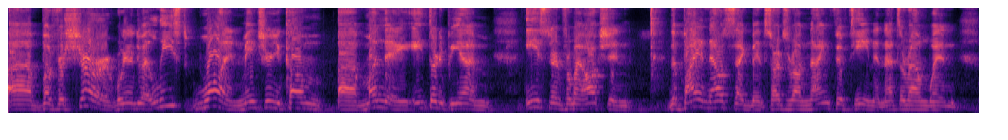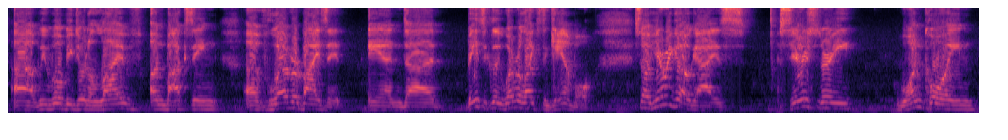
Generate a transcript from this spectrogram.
Uh, but for sure, we're gonna do at least one. Make sure you come uh, Monday, 8:30 p.m. Eastern for my auction. The buy it now segment starts around 9:15, and that's around when uh, we will be doing a live unboxing of whoever buys it. And uh, basically whoever likes to gamble. So here we go, guys. Series 3, one coin,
